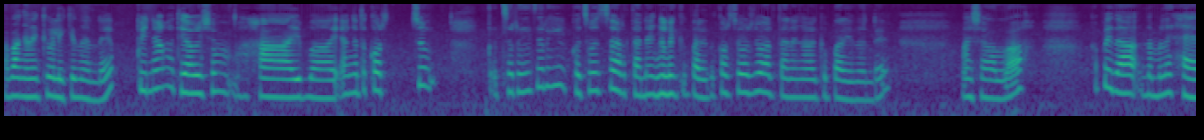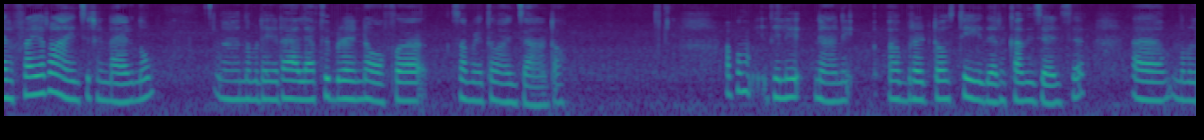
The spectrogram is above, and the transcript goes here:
അപ്പോൾ അങ്ങനെയൊക്കെ വിളിക്കുന്നുണ്ട്. പിന്നെ അത്യാവശ്യം ഹായ് ബായ് അങ്ങനത്തെ കുറച്ച് ചെറിയ ചെറിയ കൊച്ചു കൊച്ചു വർത്തമാനങ്ങളൊക്കെ പറയുന്നത് കുറച്ച് കുറച്ച് വർത്തമാനങ്ങളൊക്കെ പറയുന്നുണ്ട്. മഷാല്ല അപ്പോൾ ഇതാ നമ്മൾ ഹെയർ ഫ്രയർ വാങ്ങിച്ചിട്ടുണ്ടായിരുന്നു. നമ്മുടെ ഇവിടെ അലാഫി ബ്രാൻഡ് ഓഫർ സമയത്ത് വാങ്ങിച്ചതാണ് കേട്ടോ. അപ്പം ഇതിൽ ഞാൻ ബ്രെഡ് ടോസ്റ്റ് ചെയ്തെടുക്കാമെന്ന് വിചാരിച്ച് നമ്മൾ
